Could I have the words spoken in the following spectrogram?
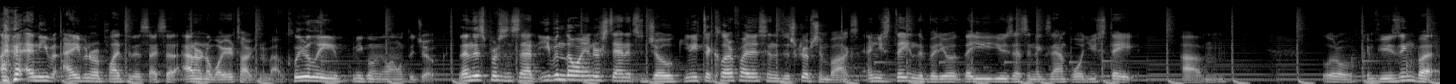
and even I even replied to this. I said, I don't know what you're talking about. Clearly, me going along with the joke. Then this person said, even though I understand it's a joke, you need to clarify this in the description box. And you state in the video that you use as an example. You state, um, a little confusing, but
